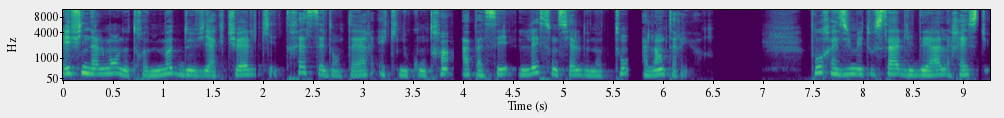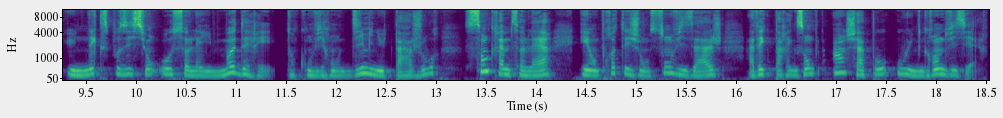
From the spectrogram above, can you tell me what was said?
Et finalement, notre mode de vie actuel qui est très sédentaire et qui nous contraint à passer l'essentiel de notre temps à l'intérieur. Pour résumer tout ça, l'idéal reste une exposition au soleil modérée, donc environ 10 minutes par jour, sans crème solaire et en protégeant son visage avec par exemple un chapeau ou une grande visière.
